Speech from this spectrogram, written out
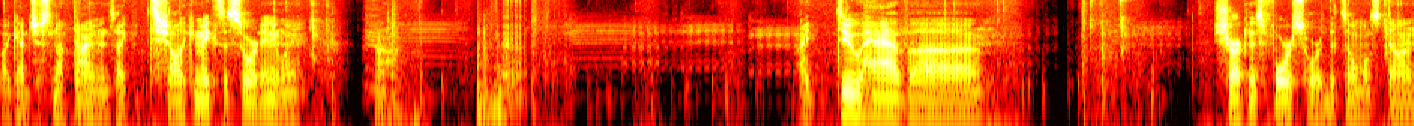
I got just enough diamonds. I all I can make is a sword anyway. Huh. I do have uh, sharpness four sword that's almost done.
